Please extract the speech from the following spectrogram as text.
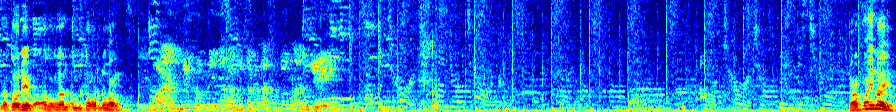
nggak tahu deh, atau kan ambil tower doang. Wah anjing ultinya gak bisa kena stun anjing. Our turret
